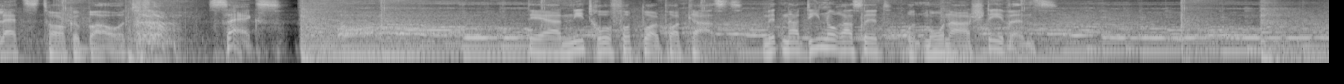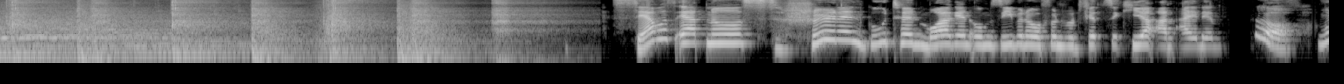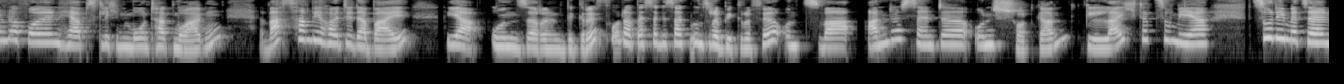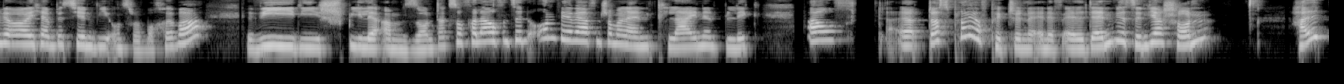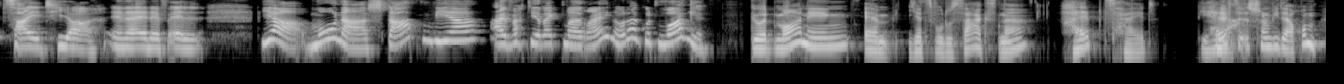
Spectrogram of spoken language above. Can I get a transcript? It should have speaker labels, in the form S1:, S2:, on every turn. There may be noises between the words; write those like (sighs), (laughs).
S1: Let's talk about Sex. Der Nitro Football Podcast mit Nadine Rasset und Mona Stevens.
S2: Servus Erdnuss, schönen guten Morgen um 7.45 Uhr hier an einem ja, wundervollen herbstlichen Montagmorgen. Was haben wir heute dabei? Ja, unseren Begriff oder besser gesagt unsere Begriffe und zwar Under Center und Shotgun. Gleich dazu mehr. Zudem erzählen wir euch ein bisschen, wie unsere Woche war wie die Spiele am Sonntag so verlaufen sind und wir werfen schon mal einen kleinen Blick auf äh, das Playoff Picture in der NFL, denn wir sind ja schon Halbzeit hier in der NFL. Ja, Mona, starten wir einfach direkt mal rein, oder? Guten Morgen.
S3: Good morning. Ähm, jetzt, wo du sagst, ne? Halbzeit. Die Hälfte ja. ist schon wieder rum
